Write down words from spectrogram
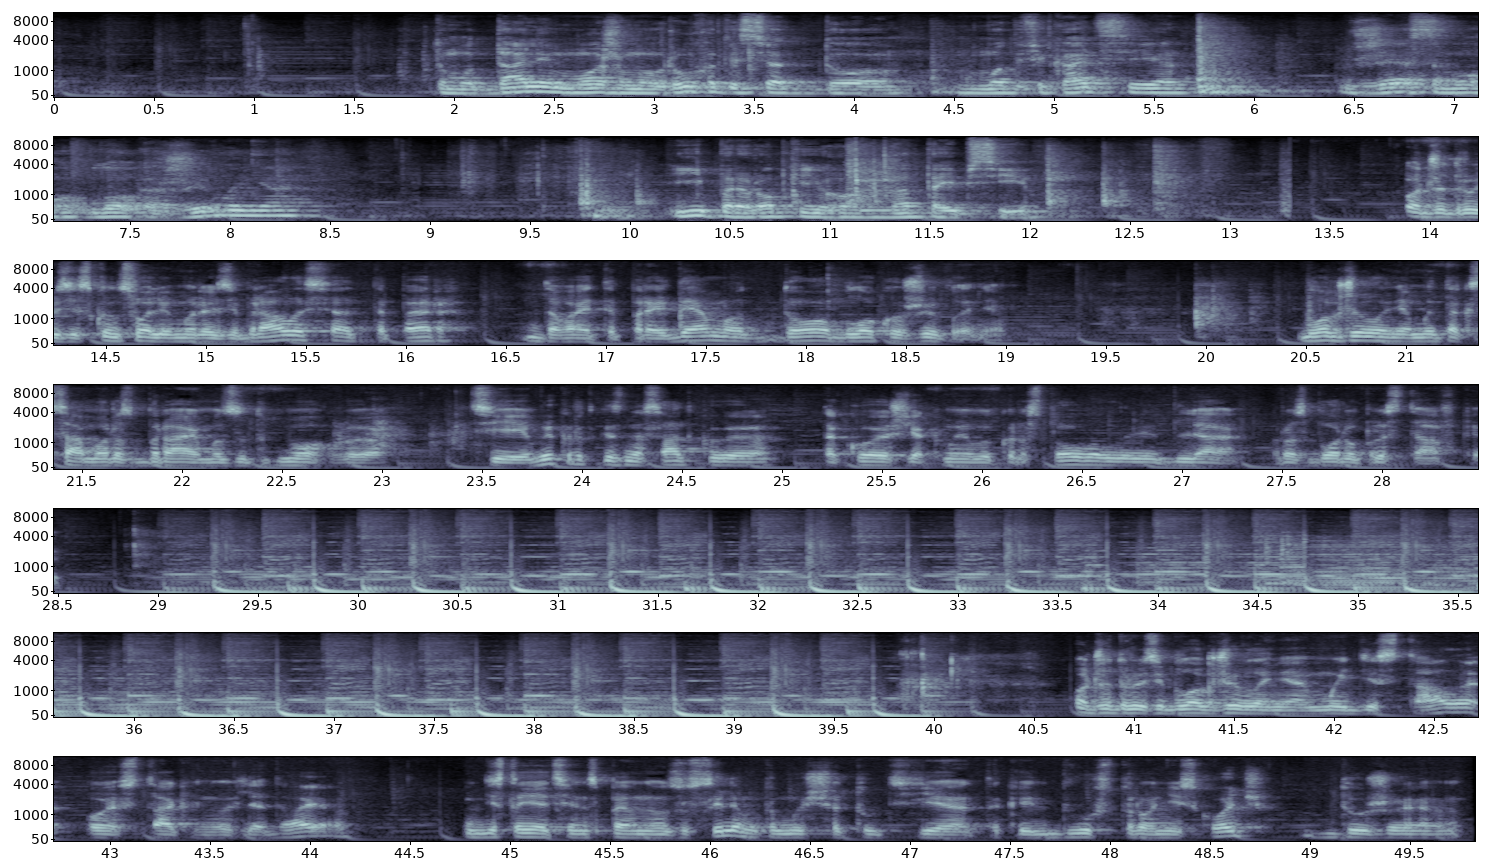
Тому далі можемо рухатися до модифікації вже самого блока живлення і переробки його на Type-C. Отже, друзі, з консолі ми розібралися. Тепер давайте перейдемо до блоку живлення. Блок живлення ми так само розбираємо за допомогою цієї викрутки з насадкою, такою ж, як ми використовували для розбору приставки. Отже, друзі, блок живлення ми дістали. Ось так він виглядає. Дістається він з певним зусиллям, тому що тут є такий двосторонній скотч, дуже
